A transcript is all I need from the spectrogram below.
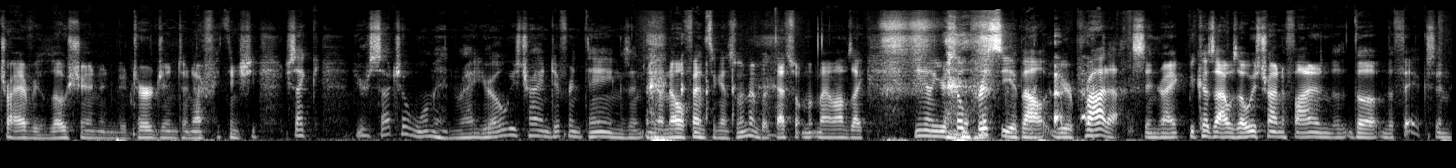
try every lotion and detergent and everything. She she's like. You're such a woman, right? You're always trying different things, and you know, no offense against women, but that's what my mom's like. You know, you're so prissy about your products, and right because I was always trying to find the, the the fix. And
